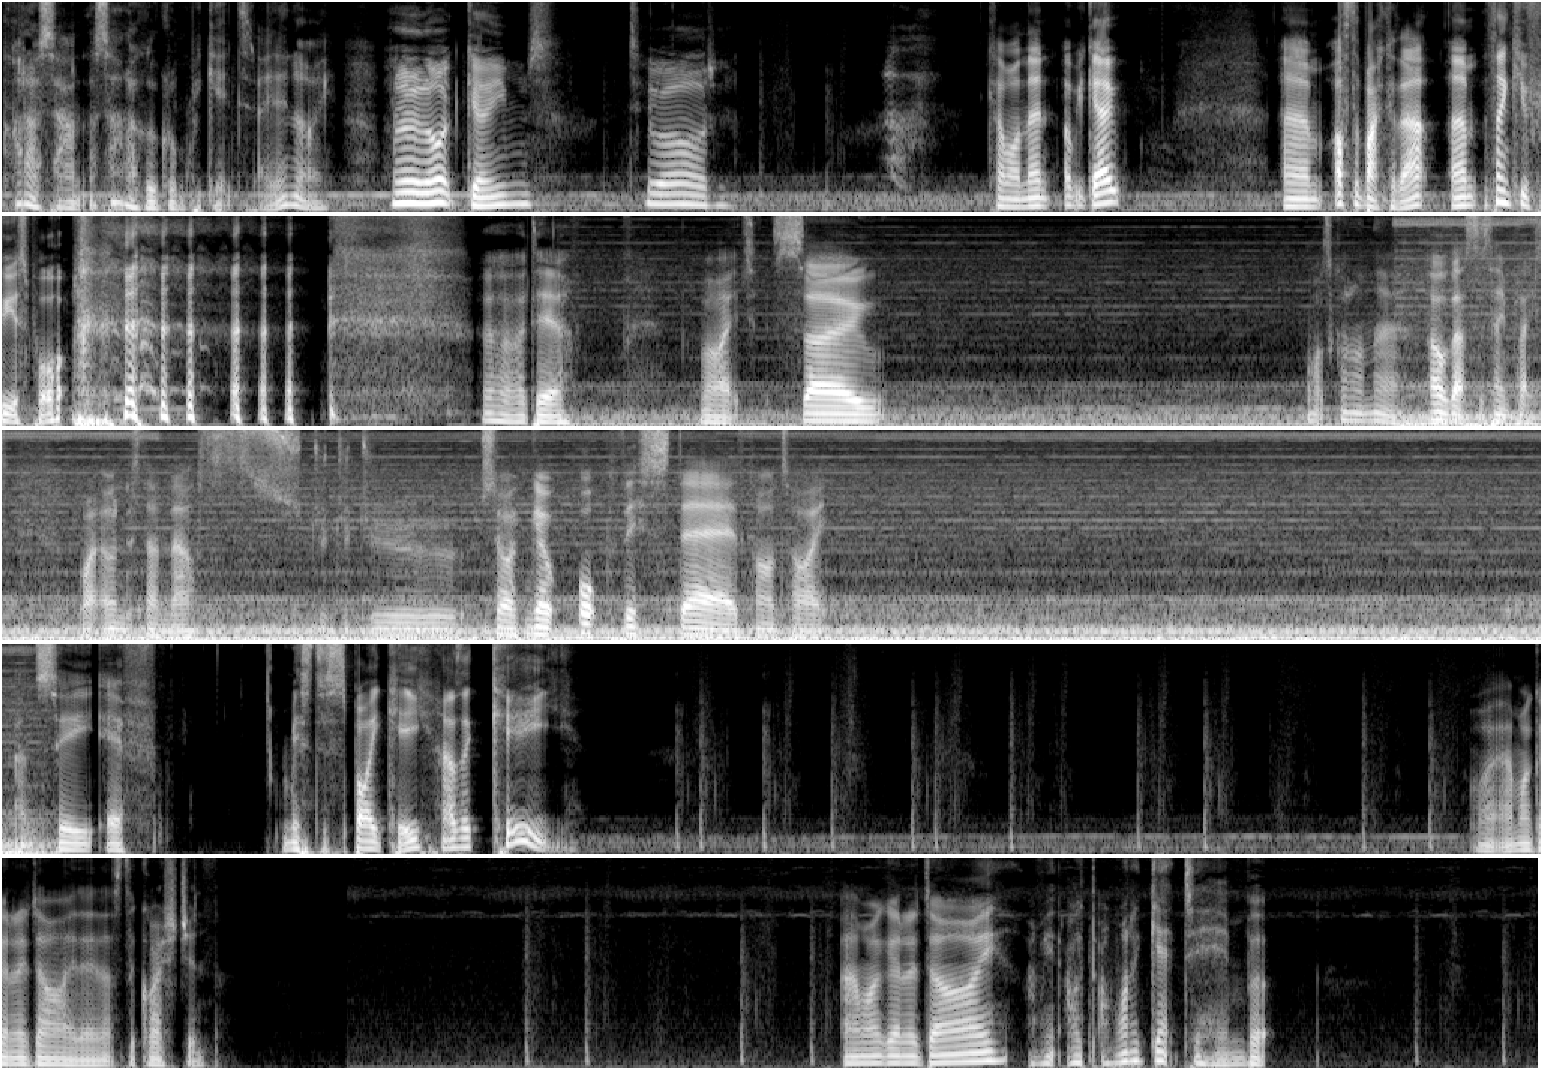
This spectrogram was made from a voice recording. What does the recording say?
God, I sound, I sound like a grumpy kid today, don't I? I don't like games. Too hard. Come on then, up we go. Um, off the back of that, um, thank you for your support. oh dear. Right, so what's going on there? Oh, that's the same place. Right, I understand now. So I can go up this stairs, can't I? And see if Mr. Spiky has a key. Right, am I going to die there? That's the question. Am I going to die? I mean, I, I want to get to him, but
